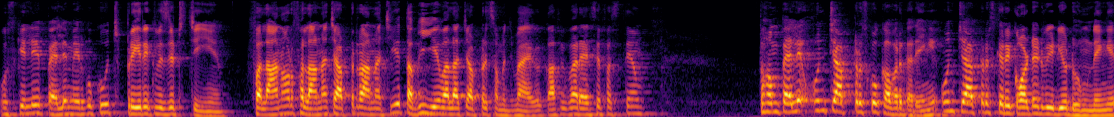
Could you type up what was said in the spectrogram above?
उसके लिए पहले मेरे को कुछ प्री रिक्विजिट्स चाहिए। फलाना और फलाना चैप्टर आना चाहिए, तभी ये वाला चैप्टर समझ में आएगा। काफ़ी बार ऐसे फंसते हैं हम। तो हम पहले उन चैप्टर्स को कवर करेंगे, उन चैप्टर्स के रिकॉर्डेड वीडियो ढूंढेंगे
